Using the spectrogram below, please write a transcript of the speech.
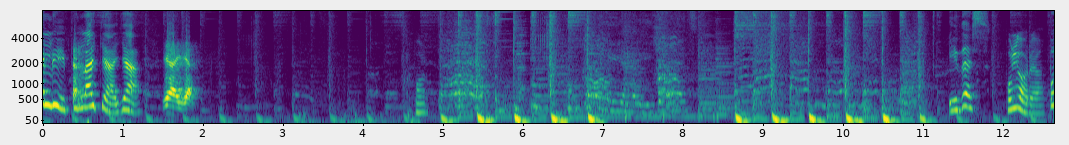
Έλλη. Φιλάκια, γεια. Γεια, γεια. Πο- Είδες; Πολύ ωραία. Πο-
